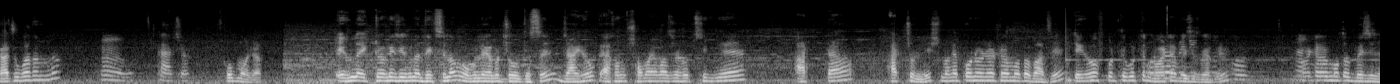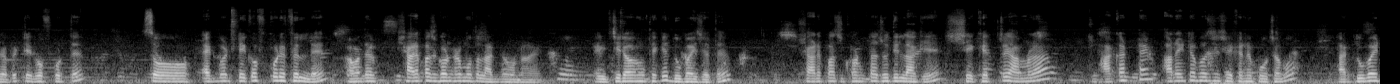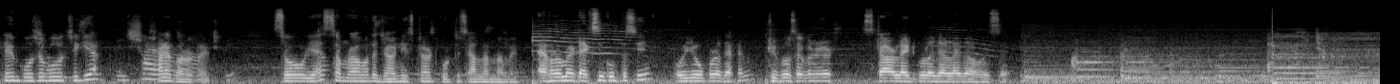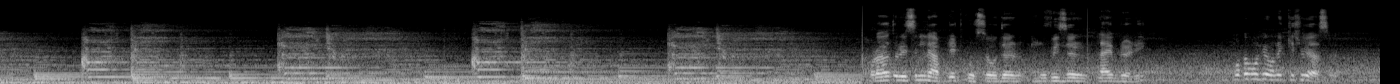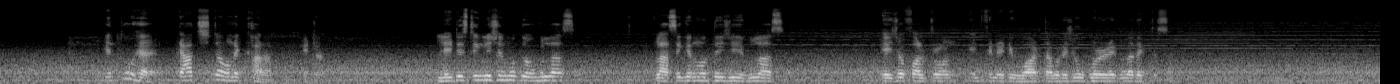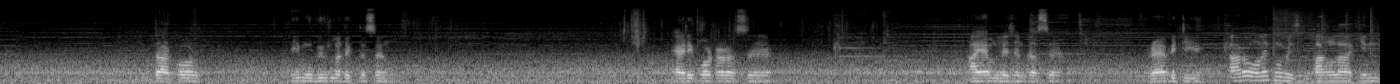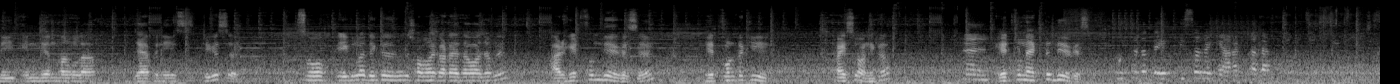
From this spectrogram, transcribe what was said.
কাজু বাদাম না? হুম খুব মজা। এগুলো একটু আগে যেগুলো দেখছিলাম ওগুলো আবার চলতেছে। যাই হোক এখন সময় বাজে হচ্ছে গিয়ে আটটা আটচল্লিশ মানে পনেরো মিনিটের মতো বাজে। টেক অফ করতে করতে নয়টা বেজে যাবে। নয়টার মতো বেজে যাবে টেক অফ করতে। সো একবার টেক অফ করে ফেললে আমাদের সাড়ে পাঁচ ঘণ্টার মতো লাগবে মনে হয়। এই চিটাগাং থেকে দুবাই যেতে। সাড়ে পাঁচ ঘণ্টা যদি লাগে সেক্ষেত্রে আমরা ঢাকার টাইম আড়াইটা বাজে সেখানে পৌঁছাবো। আর দুবাই টাইম পৌঁছাবো হচ্ছে গিয়ে সাড়ে বারোটায়। সো ইয়েস আমরা আমাদের জার্নি স্টার্ট করতেছি আল্লাহর নামে। এখন আমরা ট্যাক্সি করতেছি, ওই যে উপরে দেখেন ট্রিপল সেভেনের স্টার লাইটগুলো জ্বালায় দেওয়া হয়েছে। ওরা হয়তো রিসেন্টলি আপডেট করছে ওদের মুভিজের লাইব্রেরি মোটামুটি অনেক কিছুই আছে। কিন্তু হ্যাঁ টাচটা অনেক খারাপ এটা। লেটেস্ট ইংলিশের মধ্যে ওগুলো আছে ক্লাসিকের মধ্যে যে এগুলো আছে Age of Ultron Infinity War তারপরে যে উপরের এগুলো দেখতেছে তারপর এই মুভিগুলো দেখতেছেন। হ্যারি পটার আছে আই এম লেজেন্ড আছে গ্র্যাভিটি আরও অনেক movie Bangla, Hindi Indian Bangla Japanese ঠিক আছে? সো এগুলো দেখতে দেখতে সময় কাটায় দেওয়া যাবে। আর হেডফোন দিয়ে গেছে। হেডফোনটা কি পাইছো অনিকা? হ্যাঁ। হেডফোন একটা দিয়ে গেছে।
